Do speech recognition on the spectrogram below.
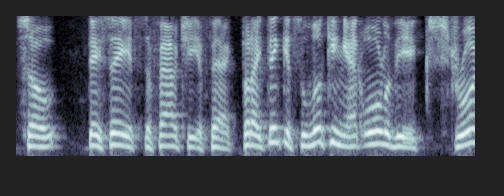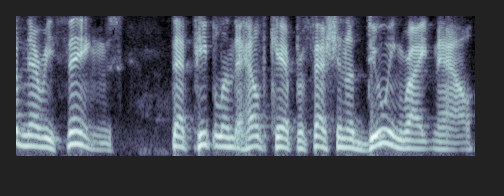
So they say it's the Fauci effect, but I think it's looking at all of the extraordinary things that people in the healthcare profession are doing right now,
